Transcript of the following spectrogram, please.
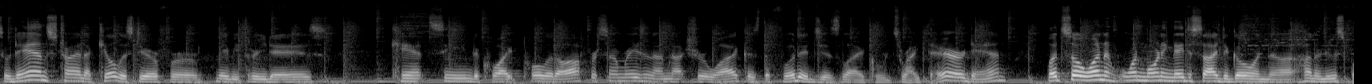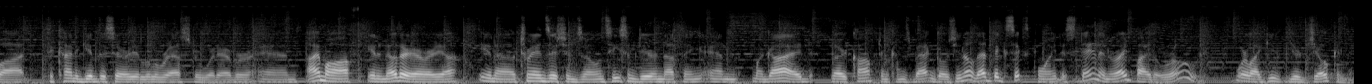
So Dan's trying to kill this deer for maybe three days. Can't seem to quite pull it off for some reason. I'm not sure why, because the footage is like, it's right there, Dan. But so one, one morning they decide to go and uh, hunt a new spot to kind of give this area a little rest or whatever. And I'm off in another area in a transition zone, see some deer, nothing. And my guide, Larry Compton, comes back and goes, you know, that big six point is standing right by the road. We're like, you, you're joking me.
